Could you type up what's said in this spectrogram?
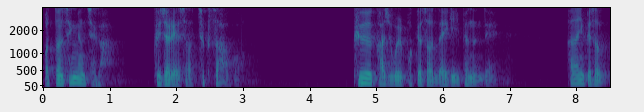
어떤 생명체가 그 자리에서 즉사하고 그 가죽을 벗겨서 내게 입혔는데 하나님께서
